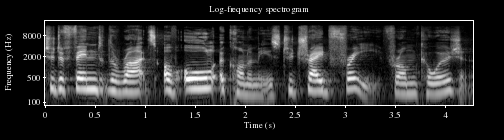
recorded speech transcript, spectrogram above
to defend the rights of all economies to trade free from coercion.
